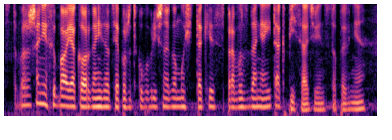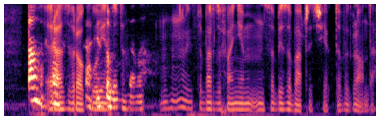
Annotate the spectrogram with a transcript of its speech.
Stowarzyszenie chyba jako organizacja pożytku publicznego musi takie sprawozdania i tak pisać, więc to pewnie tak, raz w roku, tak, więc, to, mhm, więc to bardzo fajnie mm, sobie zobaczyć, jak to wygląda.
